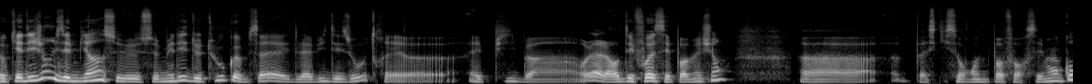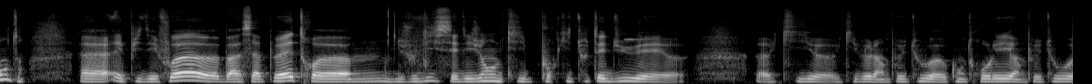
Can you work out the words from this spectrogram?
Donc il y a des gens, ils aiment bien se, mêler de tout comme ça et de la vie des autres. Et, euh, puis, ben voilà, alors des fois c'est pas méchant, euh, parce qu'ils s'en rendent pas forcément compte. Euh, et puis des fois, bah, ça peut être, je vous dis, c'est des gens qui, pour qui tout est dû et qui, qui veulent un peu tout contrôler, un peu tout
